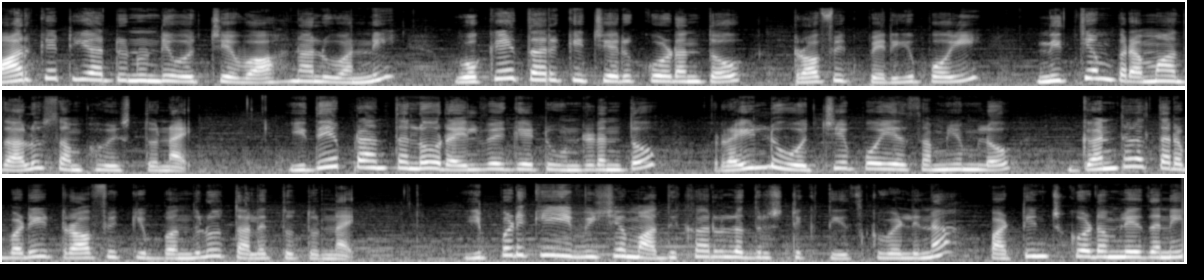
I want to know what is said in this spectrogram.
మార్కెట్ యార్డు నుండి వచ్చే వాహనాలు అన్నీ ఒకే ధరకి చేరుకోవడంతో ట్రాఫిక్ పెరిగిపోయి నిత్యం ప్రమాదాలు సంభవిస్తున్నాయి. ఇదే ప్రాంతంలో రైల్వే గేటు ఉండడంతో రైళ్ళు వచ్చేపోయే సమయంలో గంటల తరబడి ట్రాఫిక్ ఇబ్బందులు తలెత్తుతున్నాయి. ఇప్పటికీ ఈ విషయం అధికారుల దృష్టికి తీసుకువెళ్ళినా పట్టించుకోవడం లేదని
